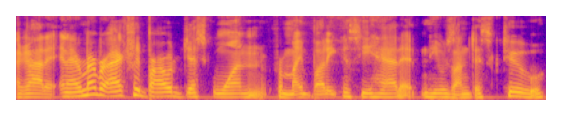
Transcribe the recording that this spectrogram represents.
I got it. And I remember I actually borrowed disc one from my buddy because he had it, and he was on disc two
